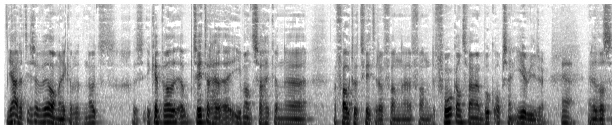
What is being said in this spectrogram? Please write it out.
Ja, dat is er wel, maar ik heb dat nooit. Gez- Ik heb wel op Twitter eh, iemand zag ik een, eh, een foto twitteren van, eh, van de voorkant van mijn boek op zijn e-reader. Ja. En dat was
